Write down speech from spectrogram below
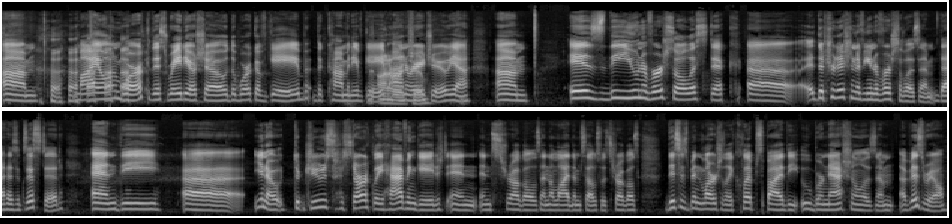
um, my own work, this radio show, the work of Gabe, the comedy of Gabe, honorary honorary Jew. Jew, yeah. Um, is the universalistic, uh, the tradition of universalism that has existed, and the uh, you know, the Jews historically have engaged in in struggles and allied themselves with struggles. This has been largely eclipsed by the uber nationalism of Israel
